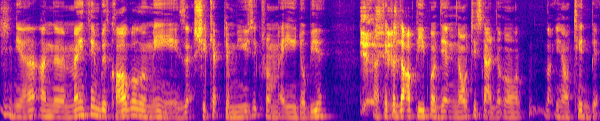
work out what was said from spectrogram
yeah. And the main thing with Cargill with me is that she kept the music from AEW. Yeah, I she think a lot of people didn't notice that little, like you know, tidbit.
